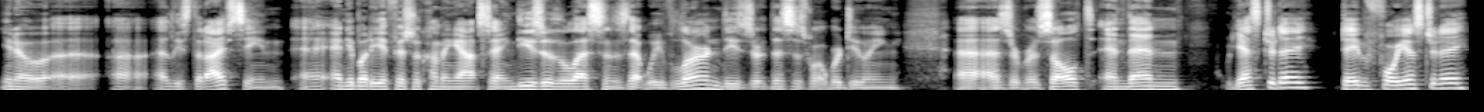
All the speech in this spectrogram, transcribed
you know, uh, uh, at least that I've seen, anybody official coming out saying these are the lessons that we've learned. These are this is what we're doing uh, as a result. And then yesterday, day before yesterday,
